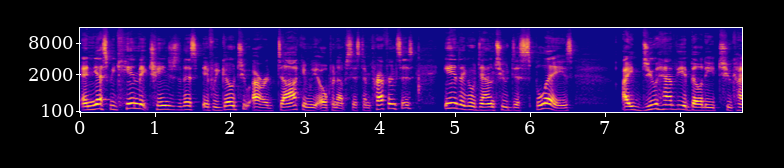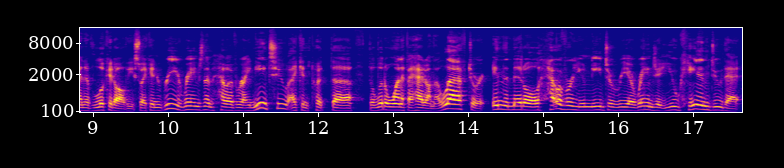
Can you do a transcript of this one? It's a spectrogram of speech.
And yes, we can make changes to this if we go to our dock and we open up system preferences and I go down to displays, I do have the ability to kind of look at all these. So I can rearrange them however I need to. I can put the, the little one if I had it on the left or in the middle, however you need to rearrange it, you can do that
